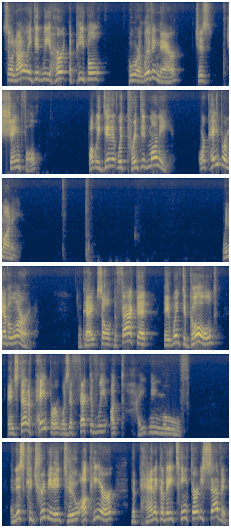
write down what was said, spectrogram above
So not only did we hurt the people who were living there, which is shameful, but we did it with printed money or paper money. We never learn. Okay. So the fact that they went to gold instead of paper was effectively a tightening move. And this contributed to up here the panic of 1837.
